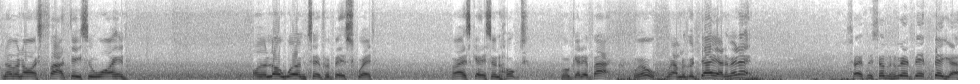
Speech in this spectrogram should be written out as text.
Another nice fat decent whiting on a lugworm tip for a bit of squid. Right, let's get this unhooked, we'll get it back. Well, we're having a good day in a minute. So hopefully something a bit bigger.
